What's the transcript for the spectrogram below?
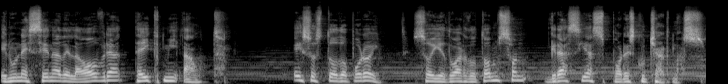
en una escena de la obra Take Me Out. Eso es todo por hoy. Soy Eduardo Thompson. Gracias por escucharnos.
